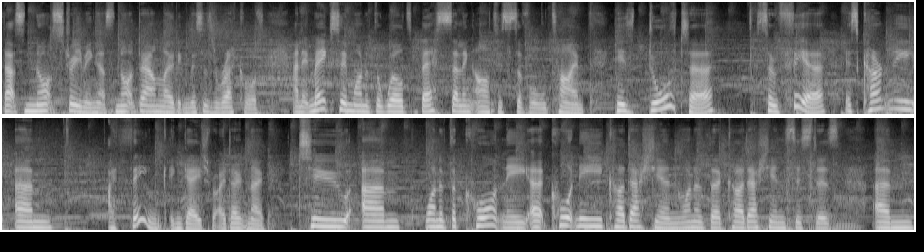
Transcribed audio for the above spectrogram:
That's not streaming, that's not downloading, this is records. And it makes him one of the world's best selling artists of all time. His daughter, Sophia, is currently, um, I think, engaged, but I don't know, to um, one of the Courtney, uh, Kourtney Kardashian, one of the Kardashian sisters. Um,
